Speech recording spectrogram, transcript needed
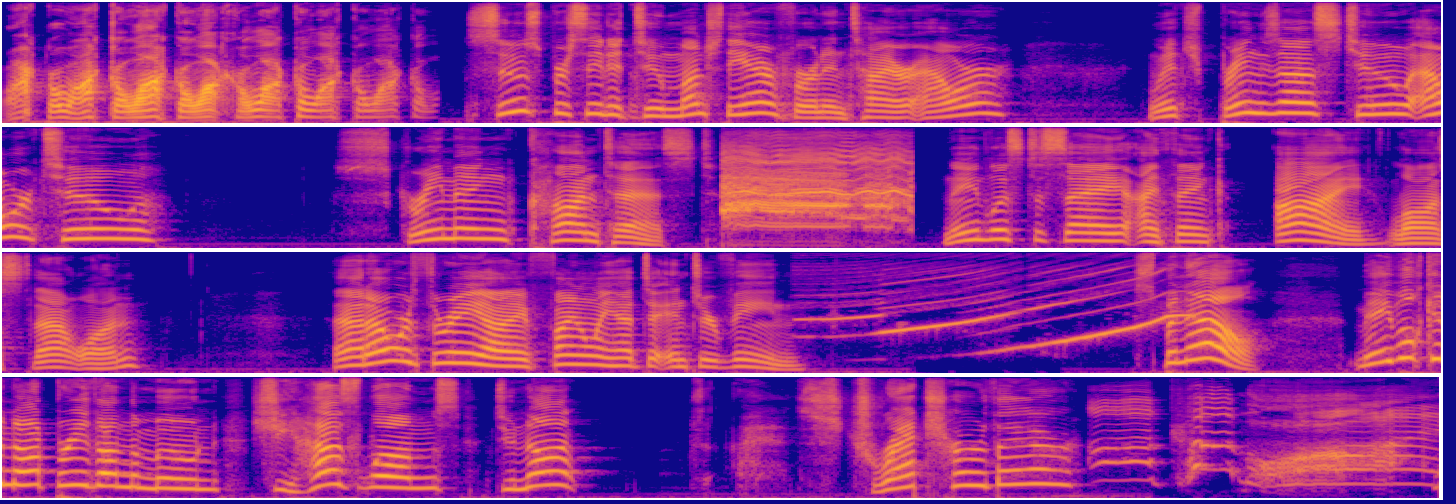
Waka waka waka waka waka waka waka. Soos proceeded to munch the air for an entire hour, which brings us to hour two Screaming Contest. Needless to say, I think I lost that one. At hour three, I finally had to intervene. Spinel! Mabel cannot breathe on the moon. She has lungs. Do not stretch her there. Oh, come on!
